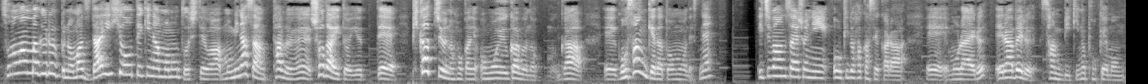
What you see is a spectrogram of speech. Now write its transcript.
そのまんまグループのまず代表的なものとしては、もう皆さん多分初代と言って、ピカチュウの他に思い浮かぶのが、えー、御三家だと思うんですね。一番最初に大木戸博士から、えーもらえる、選べる3匹のポケモン、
